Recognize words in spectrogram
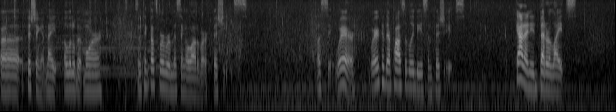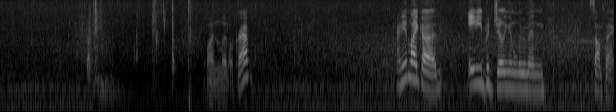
uh, fishing at night a little bit more. Because I think that's where we're missing a lot of our fishies. Let's see, where? Where could there possibly be some fishies? God, I need better lights. One little crab. I need like a 80 bajillion lumen something.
